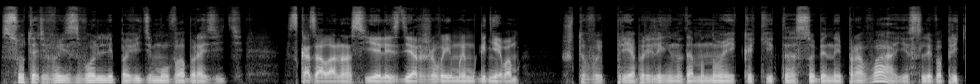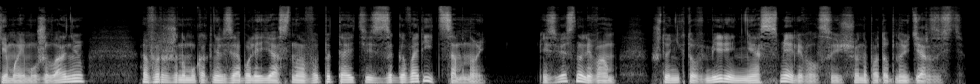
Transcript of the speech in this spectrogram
«Сударь, вы изволили, по-видимому, вообразить, — сказала она с еле сдерживаемым гневом, — что вы приобрели надо мной какие-то особенные права, если, вопреки моему желанию, выраженному как нельзя более ясно, вы пытаетесь заговорить со мной. Известно ли вам, что никто в мире не осмеливался еще на подобную дерзость?»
